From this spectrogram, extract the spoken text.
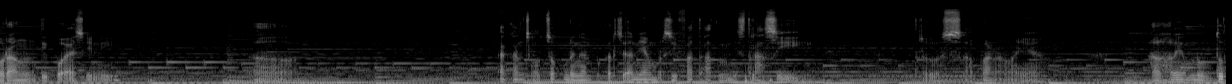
orang tipe S ini uh, akan cocok dengan pekerjaan yang bersifat administrasi terus apa namanya hal-hal yang menuntut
